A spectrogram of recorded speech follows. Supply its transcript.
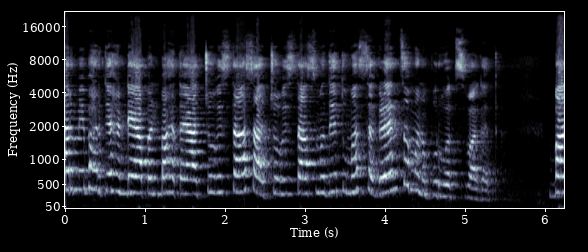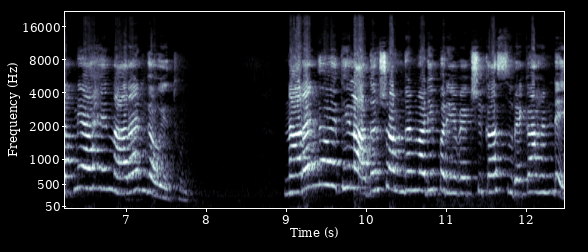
आपण पाहताय आज चोवीस तास. आज चोवीस तासमध्ये तुम्हा सगळ्यांचं मनपूर्वक स्वागत. बातमी आहे नारायणगाव येथून. नारायणगाव येथील आदर्श अंगणवाडी पर्यवेक्षिका सुरेखा हंडे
